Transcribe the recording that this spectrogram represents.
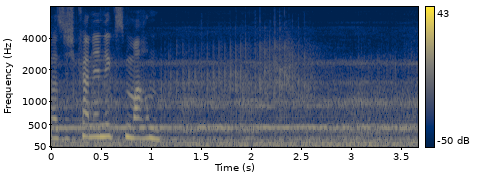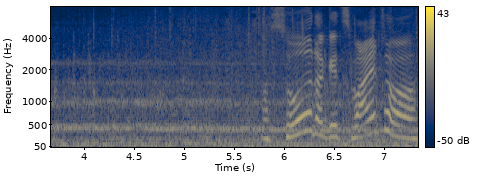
Also ich kann hier nichts machen. Ach so, da geht's weiter.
